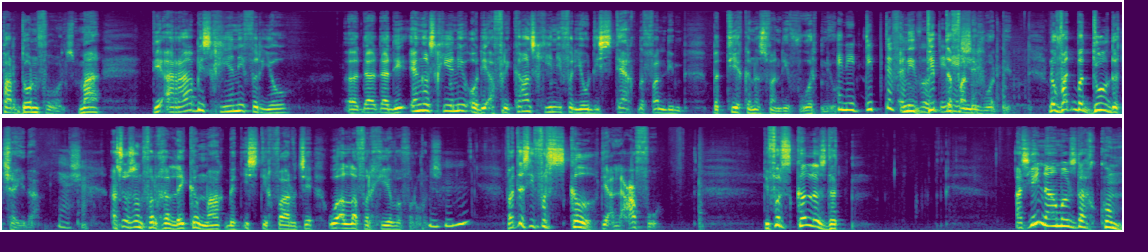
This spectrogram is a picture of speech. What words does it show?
pardon vir ons, maar die Arabies gee nie vir jou uh, dat dat die Engels gee nie of die Afrikaans gee nie vir jou die sterkte van die betekenis van die woord nie. En die diepte van In die woord, diepte nee, van die woord nie. Nou wat bedoel dit Shaida? Ja, Sheikh. As ons 'n vergelyking maak met istighfar wat sê o Allah vergewe vir ons. Mm -hmm. Wat is die verskil, die al-afu? Die verskil is dit as jy na Mondsdag kom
